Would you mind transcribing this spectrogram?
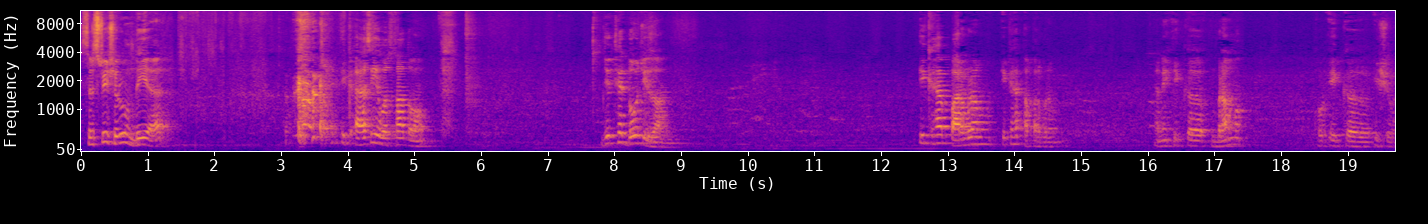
ਸ੍ਰਿਸ਼ਟੀ ਸ਼ੁਰੂ ਹੁੰਦੀ ਹੈ ਇੱਕ ਐਸੀ ਅਵਸਥਾ ਤੋਂ ਜਿੱਥੇ ਦੋ ਚੀਜ਼ਾਂ ਹਨ। ਇੱਕ ਹੈ ਪਰਬ੍ਰਹਮ, ਇੱਕ ਹੈ ਅਪਰਬ੍ਰਹਮ। ਯਾਨੀ ਇੱਕ ਬ੍ਰਹਮ ਔਰ ਇੱਕ ਈਸ਼ਵਰ।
